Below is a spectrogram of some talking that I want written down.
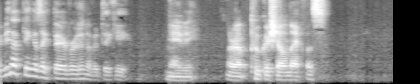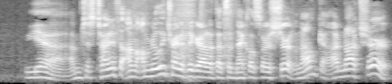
Maybe that thing is like their version of a dicky. Maybe. Or a puka shell necklace. Yeah, I'm just trying to. Th- I'm, I'm really trying to figure out if that's a necklace or a shirt, and I'm I'm not sure.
